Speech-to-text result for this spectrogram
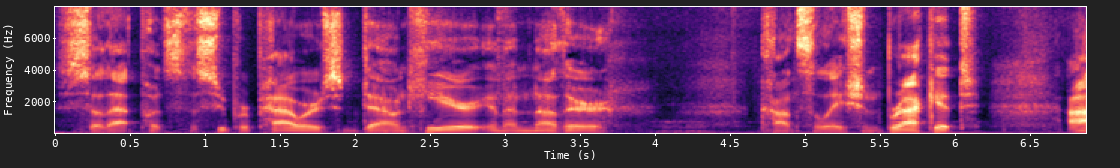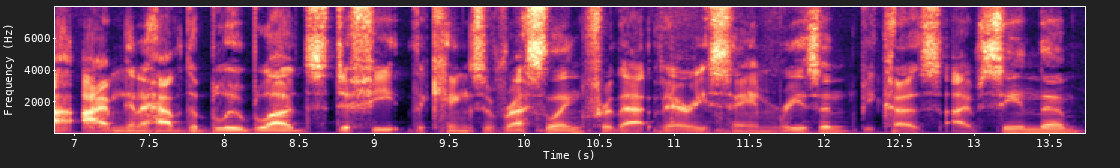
So that puts the superpowers down here in another constellation bracket. Uh, I'm going to have the Blue Bloods defeat the Kings of Wrestling for that very same reason, because I've seen them.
